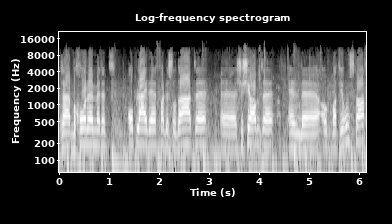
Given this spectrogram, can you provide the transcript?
We zijn begonnen met het opleiden van de soldaten, sergeanten en ook bataljonstaf.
